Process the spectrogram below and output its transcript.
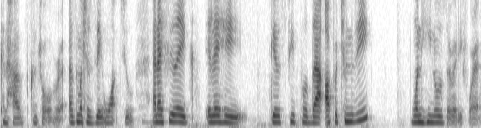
can have control over it as much as they want to. And I feel like Ilahi gives people that opportunity when he knows they're ready for it.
